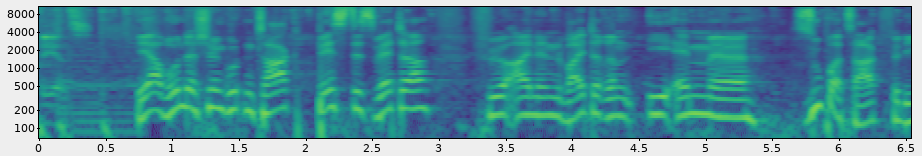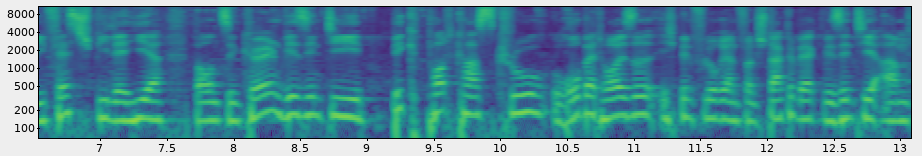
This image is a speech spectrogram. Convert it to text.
audience. Ja, wunderschönen guten Tag. Bestes Wetter für einen weiteren EM. Äh, für die Festspiele hier bei uns in Köln. Wir sind die Big Podcast Crew. Robert Heusel, ich bin Florian von Stackelberg. Wir sind hier am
